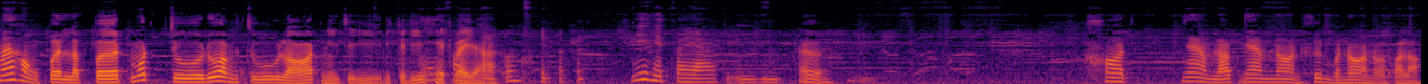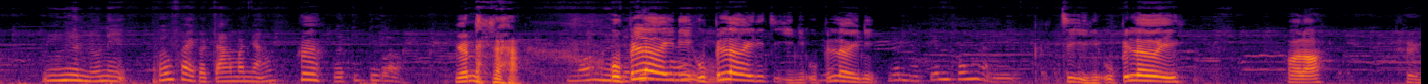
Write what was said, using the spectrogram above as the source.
มาห้องเปิดละเปิดมดจูด้วงจูลอดนี่จีอีนี่ก็ดีเฮ็ดไว้ยานี่เห็ดไปอะอีนี่เออฮอดย่ามรับย่ามนอนขึ้นบนนอนวะพอแล้วมีเงินอยู่นี่เพิ่มไฟกับจางมันยังเฮ้ยเกิดติ๊กติ๊กหรอเงินไหนนะน้องเงินอุบไปเลยนี่อุบไปเลยนี่จีอีนี่อุบไปเลยนี่เงินอยู่เต็มทุ่งอันนี้จีอีนี่อุบไปเลย พอแล้วถึง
